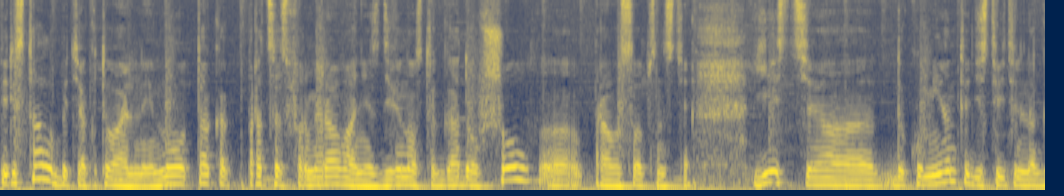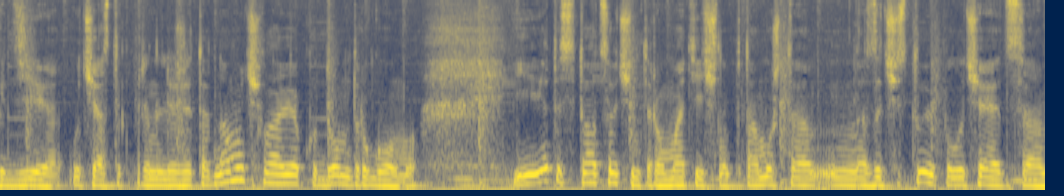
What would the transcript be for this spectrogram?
перестала быть актуальной, но так как процесс формирования с 90-х годов шел э, право собственности, есть э, документы, действительно, где участок принадлежит одному человеку, дом другому. И эта ситуация очень травматична, потому что зачастую получается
